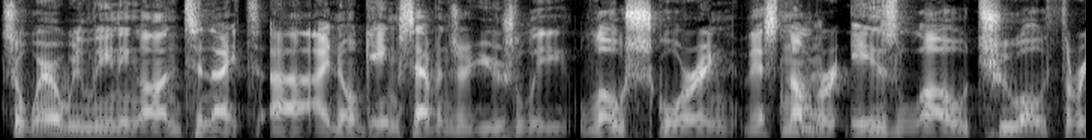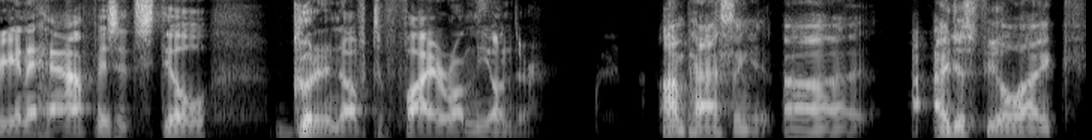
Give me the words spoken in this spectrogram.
So where are we leaning on tonight? Uh, I know game sevens are usually low scoring. This number right. is low, 203 and a half. Is it still good enough to fire on the under? I'm passing it. Uh, I just feel like –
